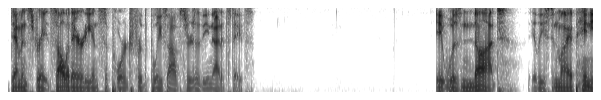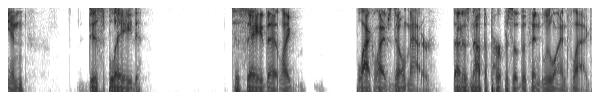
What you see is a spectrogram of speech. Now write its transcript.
demonstrate solidarity and support for the police officers of the United States. It was not, at least in my opinion, displayed to say that like black lives don't matter. That is not the purpose of the thin blue line flag.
